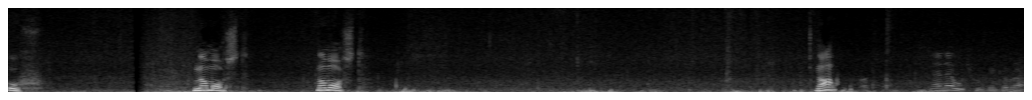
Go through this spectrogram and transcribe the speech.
Uff. Na most. Na most. Na, Ne, ne úgy húzz, inkább rá.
